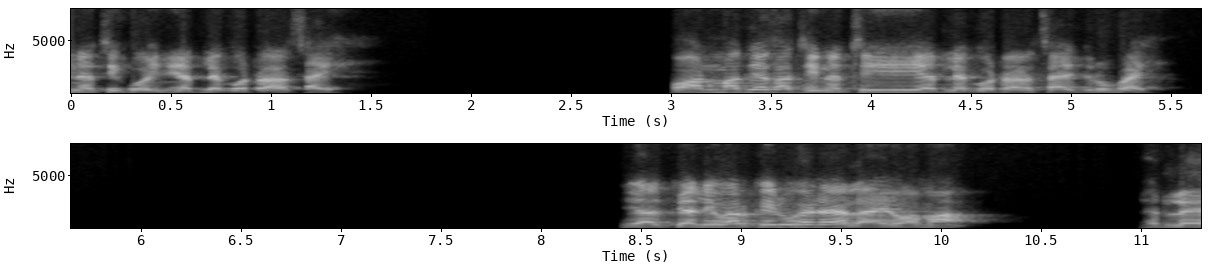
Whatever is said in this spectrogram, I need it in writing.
નથી કોઈની, એટલે ગોટાળા થાય. ફોનમાં દેખાતી નથી, એટલે ગોટાળા થાય, ધ્રુવભાઈ. યાર, પહેલી વાર કર્યું છે ને લાઈવ આમાં. એટલે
